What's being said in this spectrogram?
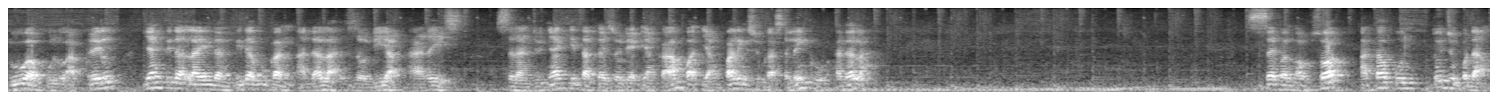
20 April yang tidak lain dan tidak bukan adalah zodiak Aries. Selanjutnya kita ke zodiak yang keempat yang paling suka selingkuh adalah Seven of Swords ataupun tujuh pedang.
